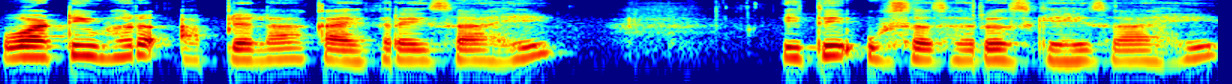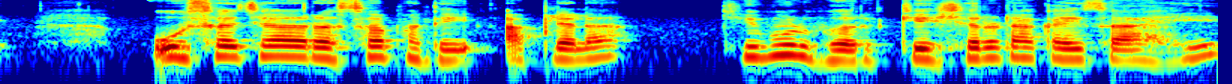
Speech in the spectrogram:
वाटीभर आपल्याला काय करायचं आहे? इथे ऊसाचा रस घ्यायचा आहे. ऊसाच्या रसामध्ये आपल्याला चिमूटभर केशर टाकायचं आहे.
